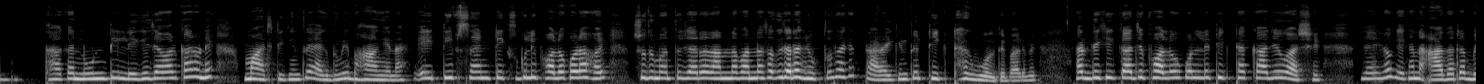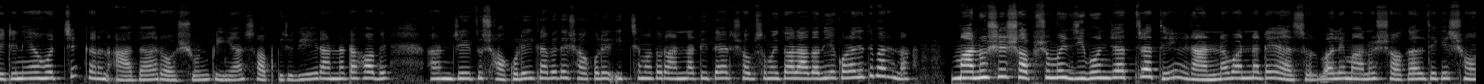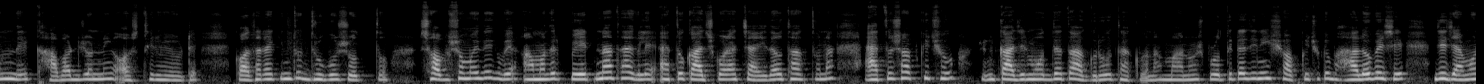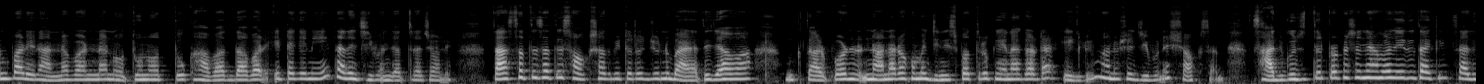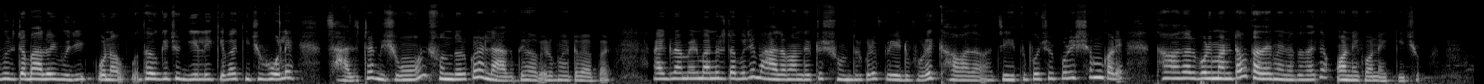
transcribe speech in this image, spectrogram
থাকা নুনটি লেগে যাওয়ার কারণে মাছটি কিন্তু একদমই ভাঙে না। এই টিপস অ্যান্ড ট্রিক্সগুলি ফলো করা হয়, শুধুমাত্র যারা রান্না বান্নার সাথে যারা যুক্ত থাকে, তারাই কিন্তু ঠিকঠাক বলতে পারবে। আর দেখি কাজে ফলো করলে ঠিকঠাক কাজেও আসে। যাই হোক, এখানে আদাটা বেটে নেওয়া হচ্ছে, কারণ আদা, রসুন, পেঁয়াজ সব কিছু দিয়েই রান্নাটা হবে। কারণ যেহেতু সকলেই খাবে, তাই সকলের ইচ্ছে মতো রান্নাটিতে আর সবসময় তো আর আদা দিয়ে করা যেতে পারে না। মানুষের সবসময় জীবনযাত্রাতে রান্নাবান্নাটাই আসল বলে মানুষ সকাল থেকে সন্ধে খাবার জন্যই অস্থির হয়ে ওঠে। কথাটা কিন্তু ধ্রুব সত্য। সবসময় দেখবে আমাদের পেট না থাকলে এত কাজ করার চাহিদাও থাকতো না, এত সব কিছু কাজের মধ্যে এত আগ্রহ থাকতো না। মানুষ প্রতিটা জিনিস সব কিছুকে ভালোবেসে যে যেমন পারে রান্নাবান্না, নতুনত্ব খাবার দাবার এটাকে নিয়েই তাদের জীবনযাত্রা চলে। তার সাথে সাথে শখ স্বাদ মেটানোর জন্য বেড়াতে যাওয়া, তারপর নানা রকমের জিনিসপত্র কেনাকাটা, এগুলোই মানুষের জীবনের শখ সাদ সাজগুজের প্রফেশনে আমরা যেতে থাকি, সাজগুজটা ভালোই বুঝি। কোনো কোথাও কিছু গেলে কিংবা কিছু হলে সাজটা ভীষণ সুন্দর করে লাগতে হবে, এরকম একটা ব্যাপার। আর গ্রামের মানুষটা বুঝে ভালো মন্দ একটু সুন্দর করে পেট ভরে খাওয়া দাওয়া। যেহেতু প্রচুর পরিশ্রম করে, খাওয়া দাওয়ার পরিমাণটাও তাদের মেনতে থাকে অনেক অনেক কিছু।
